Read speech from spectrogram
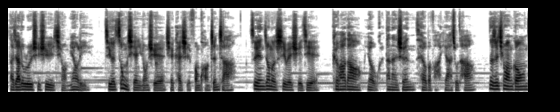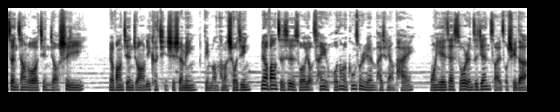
大家陆陆续续前往庙里，几个中邪女同学却开始疯狂挣扎。最严重的是一位学姐，可怕到要五个大男生才有办法压住她。那时亲王宫正张罗建醮事宜，妙方见状立刻请示神明，并帮他们收惊。庙方指示所有参与活动的工作人员排成两排，王爷在所有人之间走来走去的，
